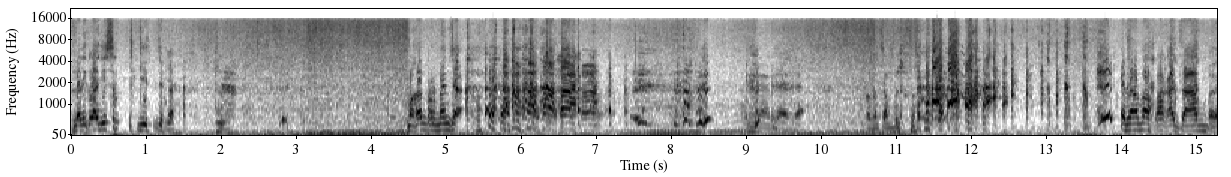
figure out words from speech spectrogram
balik lagi set gitu, Cak. Tuh. Makan permen, Cak. Enggak enggak enggak. Makan sambal. Kenapa makan sambal?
